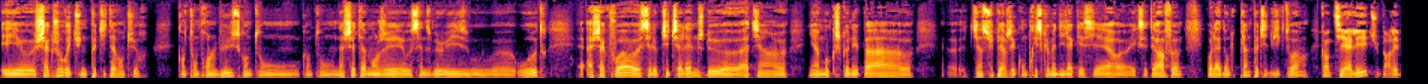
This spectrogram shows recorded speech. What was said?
Et chaque jour est une petite aventure. Quand on prend le bus, quand on quand on achète à manger au Sainsbury's ou euh, ou autre, à chaque fois c'est le petit challenge de ah tiens il y a un mot que je connais pas, tiens super j'ai compris ce que m'a dit la caissière, etc. Enfin voilà donc plein de petites victoires. Quand tu y es allé, tu parlais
